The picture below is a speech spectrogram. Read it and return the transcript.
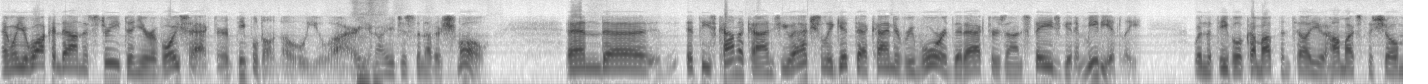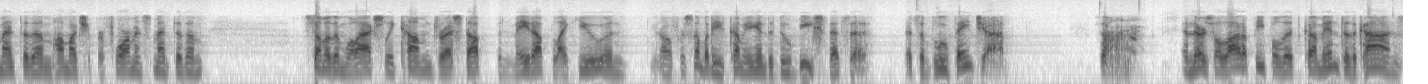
And when you're walking down the street and you're a voice actor, people don't know who you are. You know, you're just another schmo. And uh, at these Comic Cons, you actually get that kind of reward that actors on stage get immediately when the people come up and tell you how much the show meant to them, how much your performance meant to them. Some of them will actually come dressed up and made up like you, and you know, for somebody coming in to do Beast, that's a that's a blue paint job. So, and there's a lot of people that come into the cons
